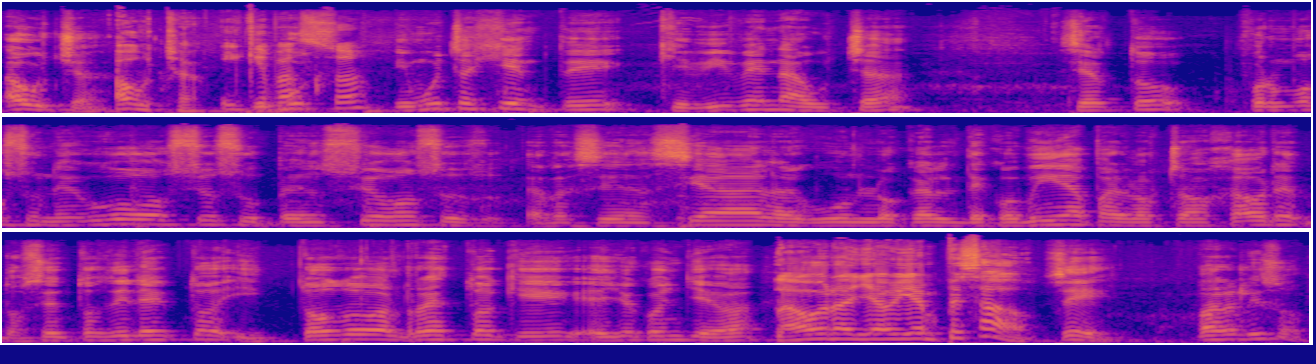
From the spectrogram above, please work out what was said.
Aucha. Aucha. ¿Y qué mu- pasó? Y mucha gente que vive en Aucha, ¿cierto? Formó su negocio, su pensión, su residencial, algún local de comida para los trabajadores, 200 directos y todo el resto que ello conlleva. La obra ya había empezado. Sí, paralizó.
